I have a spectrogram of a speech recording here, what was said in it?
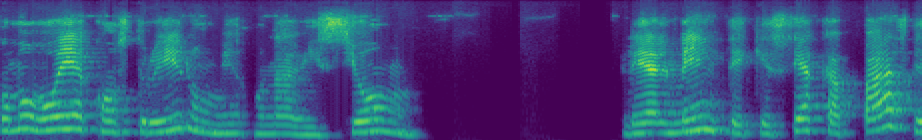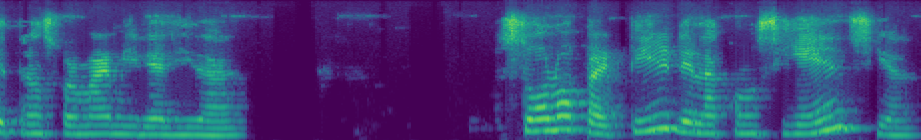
¿cómo voy a construir una visión realmente que sea capaz de transformar mi realidad? Solo a partir de la conciencia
